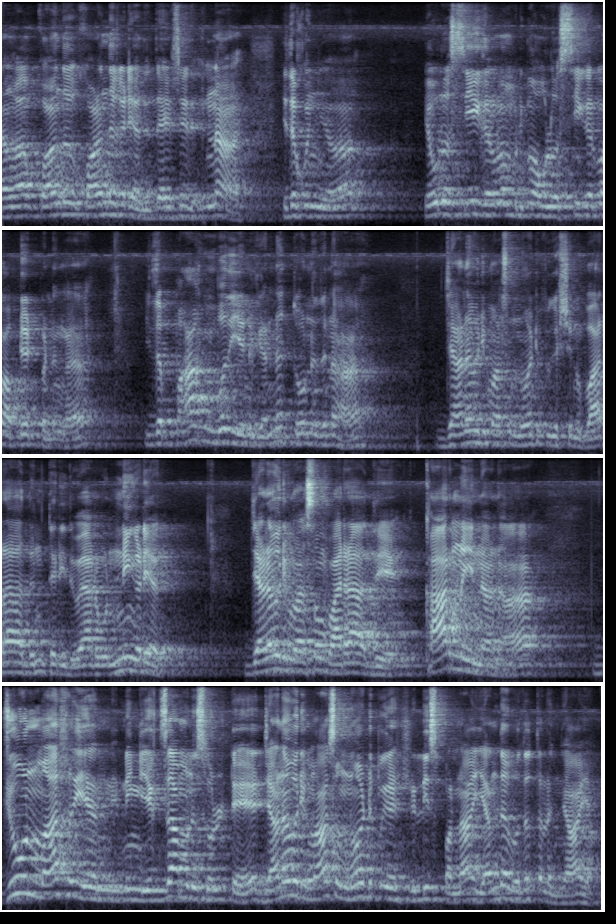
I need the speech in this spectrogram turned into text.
நாங்கள் குழந்த குழந்த கிடையாது. தயவுசெய்து என்ன? இதை கொஞ்சம் எவ்வளோ சீக்கிரமாக முடியுமோ அவ்வளோ சீக்கிரமாக அப்டேட் பண்ணுங்கள் இதை பார்க்கும்போது எனக்கு என்ன தோணுதுன்னா ஜனவரி மாதம் நோட்டிஃபிகேஷன் வராதுன்னு தெரியுது. வேறு ஒன்றும் கிடையாது. ஜனவரி மாதம் வராது. காரணம் என்னன்னா ஜூன் மாதம் நீங்கள் எக்ஸாம்னு சொல்லிட்டு ஜனவரி மாதம் நோட்டிஃபிகேஷன் ரிலீஸ் பண்ணால் எந்த விதத்தில் நியாயம்?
